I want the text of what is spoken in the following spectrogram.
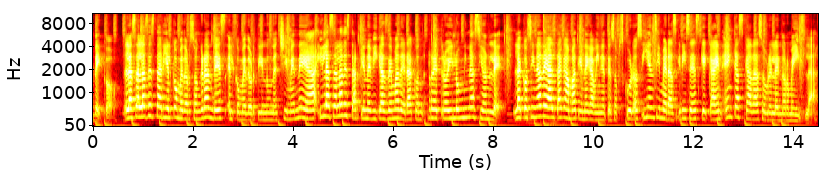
Deco. Las salas de estar y el comedor son grandes, el comedor tiene una chimenea y la sala de estar tiene vigas de madera con retroiluminación LED. La cocina de alta gama tiene gabinetes oscuros y encimeras grises que caen en cascada sobre la enorme isla.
